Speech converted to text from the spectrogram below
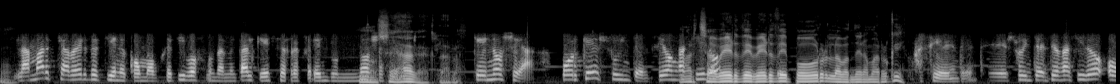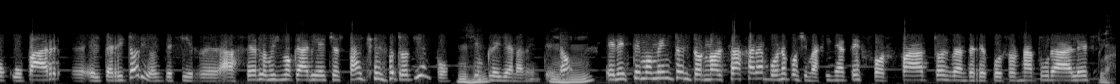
Oh. La Marcha Verde tiene como objetivo fundamental que ese referéndum no, no se, se haga, claro. Que no se haga porque su intención Marcha ha sido... verde, verde por la bandera marroquí. Así, evidentemente. Eh, su intención ha sido ocupar eh, el territorio, es decir, eh, hacer lo mismo que había hecho España en otro tiempo, uh -huh. simple y llanamente, ¿no? Uh -huh. En este momento, en torno al Sáhara, bueno, pues imagínate fosfatos, grandes recursos naturales, claro.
